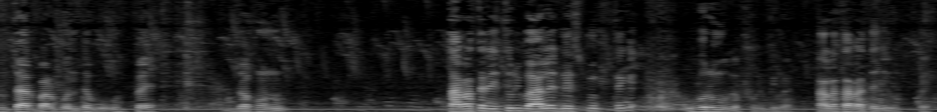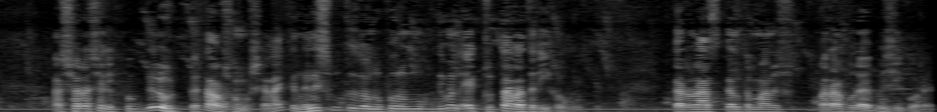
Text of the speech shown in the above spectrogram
দু চারবার বলতে উঠবে, যখন তাড়াতাড়ি তুলবে হলে নিচ মুখ থেকে উপর মুখে ফুক দিবেন। তাহলে তাড়াতাড়ি উঠবে। আর সরাসরি ফুক দিলে উঠবে, তাও সমস্যা নাই। কিন্তু নিচ মুখ থেকে যখন উপরে মুখ দিবেন, একটু তাড়াতাড়ি হবে। কারণ আজকাল তো মানুষ পাড়াফুরা বেশি করে।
